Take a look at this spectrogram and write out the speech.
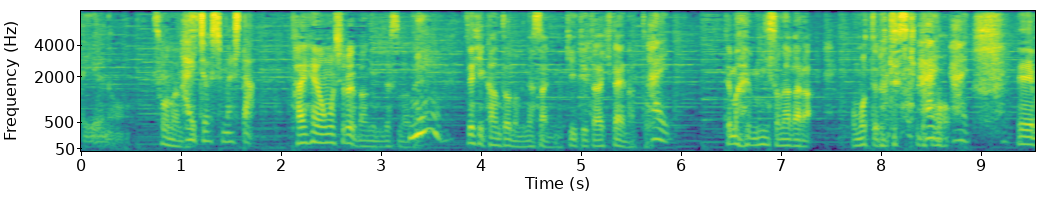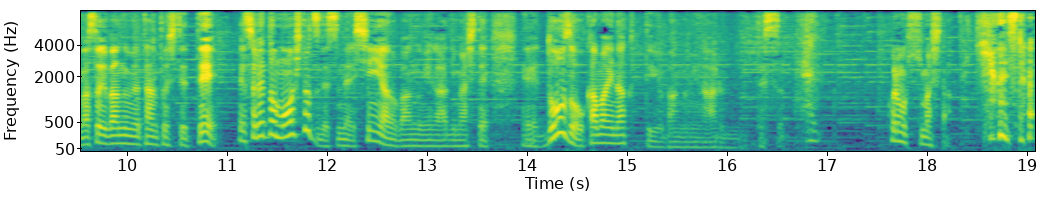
ていうのを拝聴しました。大変面白い番組ですので、ねぜひ関東の皆さんにも聞いていただきたいなと、はい。手前味噌ながら思ってるんですけども、はいはい。えーまあ、そういう番組を担当しててでそれともう一つですね深夜の番組がありまして、えーどうぞお構いなくっていう番組があるんです。はい。これも聞きました？聞きました。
